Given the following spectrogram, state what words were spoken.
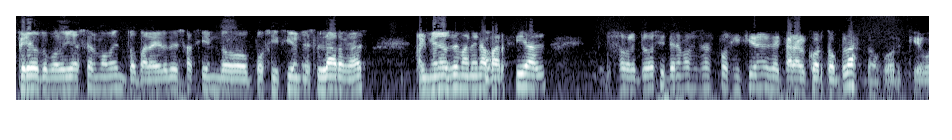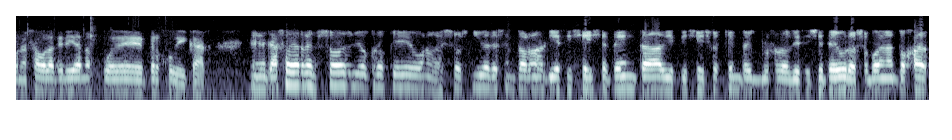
creo que podría ser momento para ir deshaciendo posiciones largas, al menos de manera parcial, sobre todo si tenemos esas posiciones de cara al corto plazo, porque bueno, esa volatilidad nos puede perjudicar. En el caso de Repsol, yo creo que bueno, esos niveles en torno al 16,70, 16,80, incluso los 17 euros se pueden antojar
